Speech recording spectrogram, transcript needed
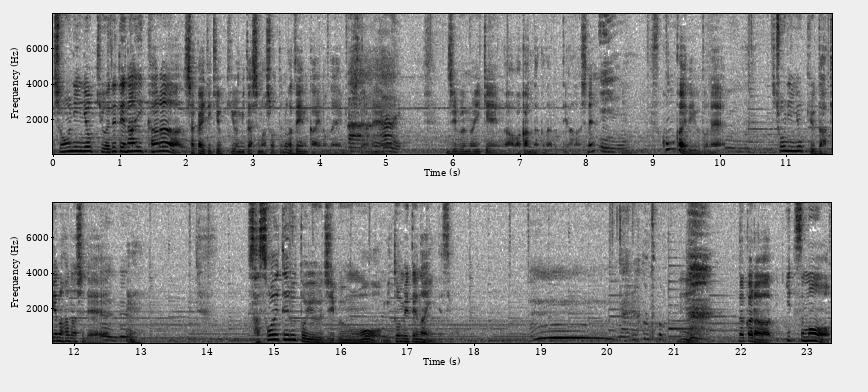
承認欲求が出てないから社会的欲求を満たしましょうっていうのが前回の悩みでしたよね。はい、自分の意見が分かんなくなるっていう話ね。えーうん、今回で言うとね、承認欲求だけの話で、うんうん、誘えてるという自分を認めてないんですよ。なるほど、うん、だからいつも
